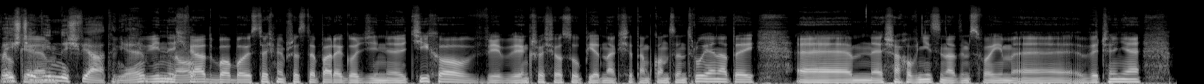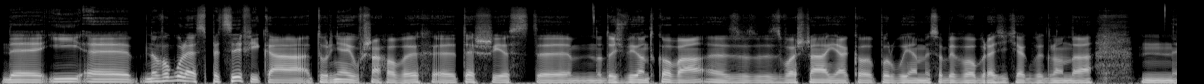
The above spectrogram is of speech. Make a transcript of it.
Wejście krokiem... w inny świat, nie? W inny No. świat, bo, bo jesteśmy przez te parę godzin cicho. Wie- Większość osób jednak się tam koncentruje na tej e, szachownicy, na tym swoim e, wyczynie. E, I e, no w ogóle specyfika turniejów szachowych e, też jest e, no dość wyjątkowa, e, z, zwłaszcza jak próbujemy sobie wyobrazić, jak wygląda, mm, e,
